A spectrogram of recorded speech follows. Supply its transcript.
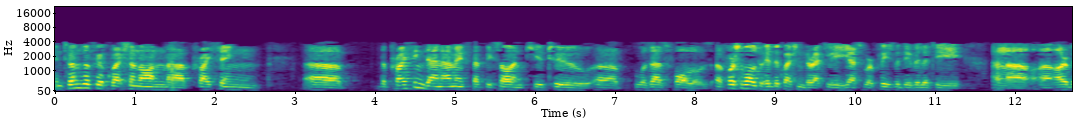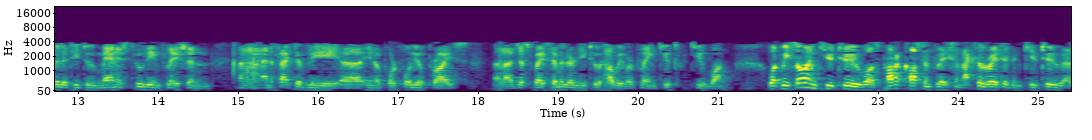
In terms of your question on uh, pricing, uh, the pricing dynamics that we saw in Q2 was as follows. First of all, to hit the question directly, yes, we're pleased with the ability, uh uh our ability to manage through the inflation and effectively, you know, portfolio price just very similarly to how we were playing Q1. What we saw in Q2 was product cost inflation accelerated in Q2 as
